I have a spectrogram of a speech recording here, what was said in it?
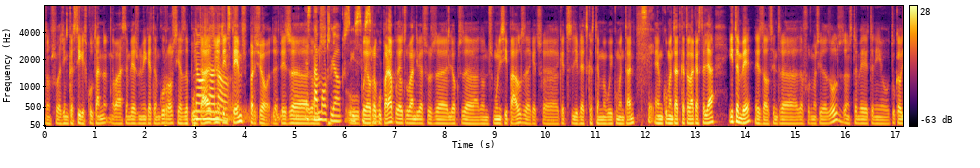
doncs la gent que estigui escoltant, a vegades també és una miqueta engorrós si has d'apuntar, no, no, si no, no tens temps, per això. Després, uh, Està doncs, en molts llocs, sí, ho sí, podeu sí. recuperar, podeu trobar en diversos uh, llocs de, doncs, municipals, aquests, uh, aquests llibrets que estem avui comentant. Sí. Hem comentat català-castellà i també des del Centre de Formació d'Adults doncs, també teniu, toqueu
